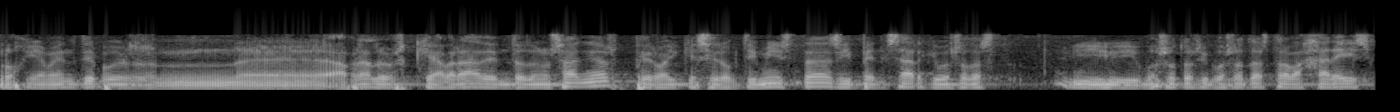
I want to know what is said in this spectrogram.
lógicamente pues mm, eh, habrá los que habrá dentro de unos años, pero hay que ser optimistas y pensar que vosotros y vosotros y vosotras trabajaréis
